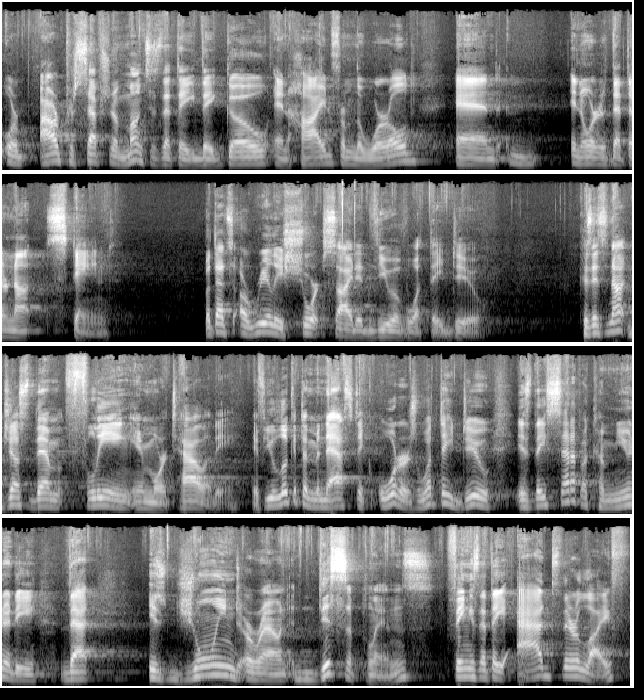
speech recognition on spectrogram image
or our perception of monks is that they, they go and hide from the world and in order that they're not stained. But that's a really short sighted view of what they do. Because it's not just them fleeing immortality. If you look at the monastic orders, what they do is they set up a community that is joined around disciplines, things that they add to their life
